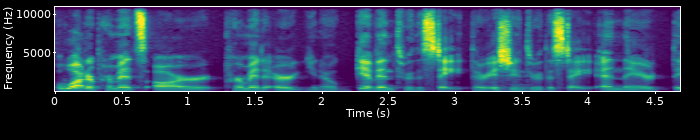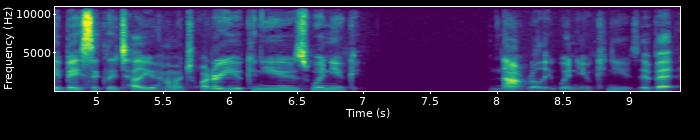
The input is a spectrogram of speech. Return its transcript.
water permits are permitted or you know given through the state. They're issued through the state and they're they basically tell you how much water you can use when you not really when you can use it, but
